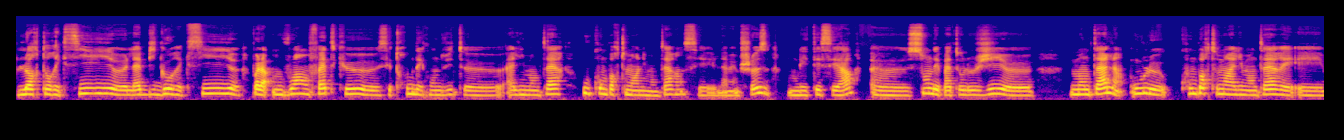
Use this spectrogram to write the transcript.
l'orthorexie, euh, la bigorexie. Voilà, on voit en fait que euh, ces troubles des conduites alimentaires ou comportements alimentaires, hein, c'est la même chose, donc les TCA, sont des pathologies mentales où le comportement alimentaire est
